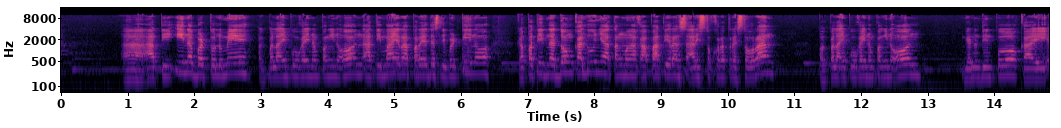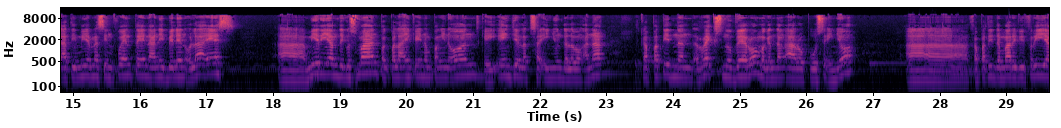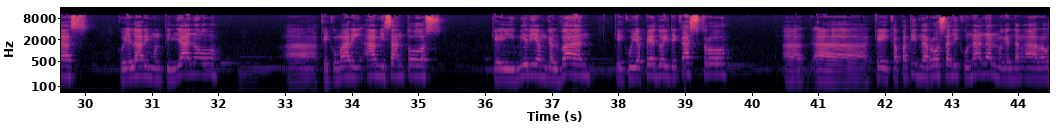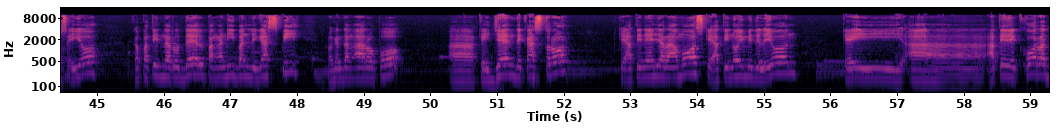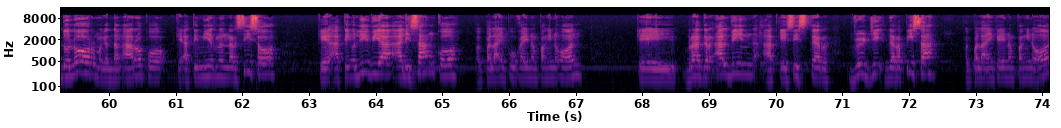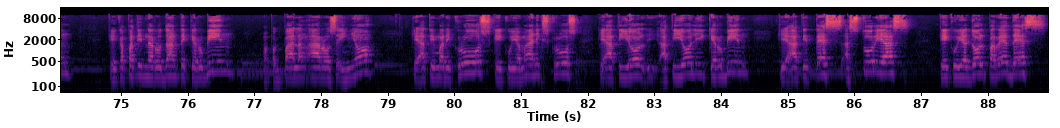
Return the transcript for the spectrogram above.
uh, Ate Ina Bartolome, pagpalain po kayo ng Panginoon. Ate Myra Paredes Libertino, kapatid na Dong Kalunya at ang mga kapatiran sa Aristocrat Restaurant, pagpalain po kayo ng Panginoon. Ganon din po kay Ate Mirna Sinfuente, Nani Belen Olaes, uh, Miriam de Guzman, pagpalain kayo ng Panginoon, kay Angel at sa inyong dalawang anak, kapatid ng Rex Novero, magandang araw po sa inyo. Uh, kapatid na Marivi Frias, Kuya Larry Montillano, uh, kay Kumaring Ami Santos, kay Miriam Galvan, kay Kuya Pedoy de Castro, at uh, kay kapatid na Rosalie Kunanan, magandang araw sa iyo. Kapatid na Rodel Panganiban Ligaspi, magandang araw po. Uh, kay Jen de Castro, kay Ate Nelia Ramos, kay Ate Noemi De Leon, kay uh, Ate Cora Dolor, magandang araw po, kay Ate Mirna Narciso, kay Ate Olivia Alisanco, pagpalain po kayo ng Panginoon, kay Brother Alvin at kay Sister Virgie de Rapisa, pagpalain kayo ng Panginoon, kay kapatid na Rodante Kerubin, mapagpalang araw sa inyo, kay Ate Marie Cruz, kay Kuya Manix Cruz, kay Ate Yoli, Ate Yoli Kerubin, kay Ate Tess Asturias, kay Kuya Dol Paredes,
